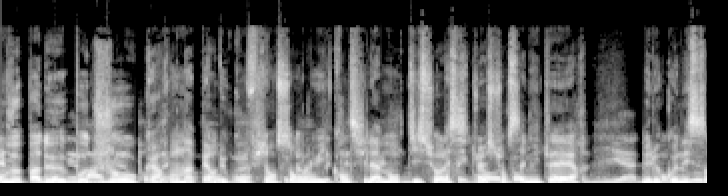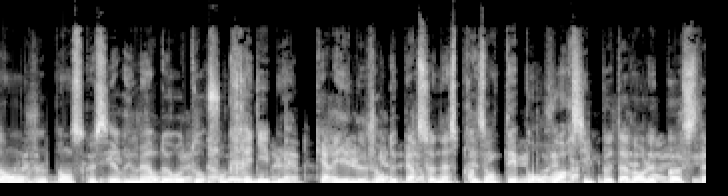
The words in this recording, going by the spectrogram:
On ne veut pas de Bojo car on a perdu confiance en lui quand il a menti sur la situation sanitaire. Mais le connaissant, je pense que ces rumeurs de retour sont crédibles car il est le genre de personne à se présenter pour voir s'il peut avoir le poste.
